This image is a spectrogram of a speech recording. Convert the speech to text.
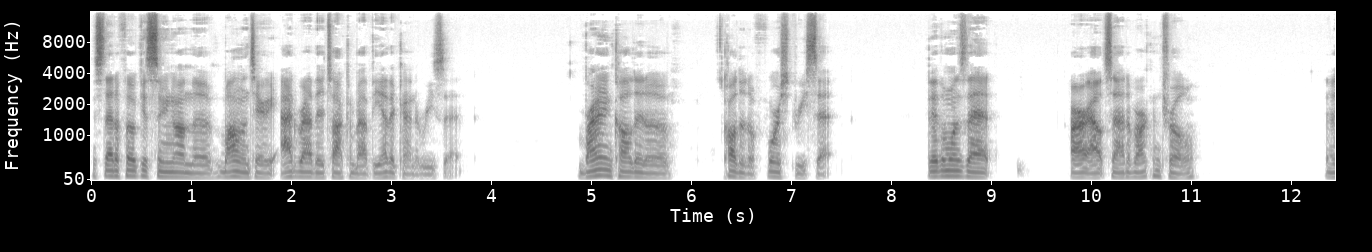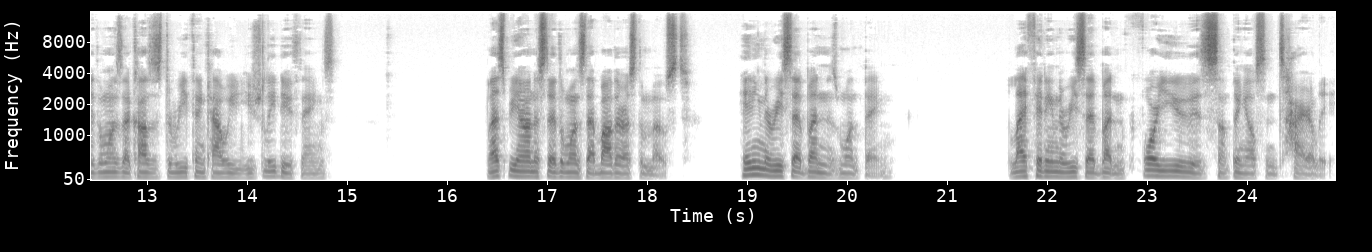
Instead of focusing on the voluntary, I'd rather talk about the other kind of reset. Brian called it a called it a forced reset. They're the ones that are outside of our control. They're the ones that cause us to rethink how we usually do things. Let's be honest, they're the ones that bother us the most. Hitting the reset button is one thing. Life hitting the reset button for you is something else entirely.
